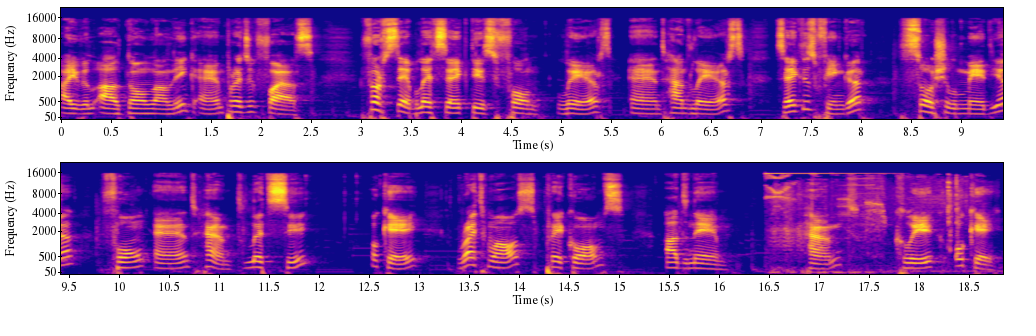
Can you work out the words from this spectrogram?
I will add download link and project files. First step, let's select these phone layers and hand layers. Select this finger, social media, phone and hand. Let's see. Okay, right mouse, precomps, add name, hand, click OK.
